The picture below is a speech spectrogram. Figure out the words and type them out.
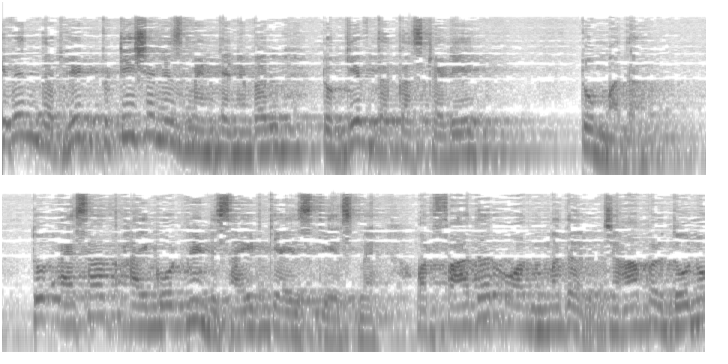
even the writ petition is maintainable to give the custody to mother तो ऐसा हाईकोर्ट ने डिसाइड किया इस केस में। और फादर और मदर जहाँ पर दोनों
